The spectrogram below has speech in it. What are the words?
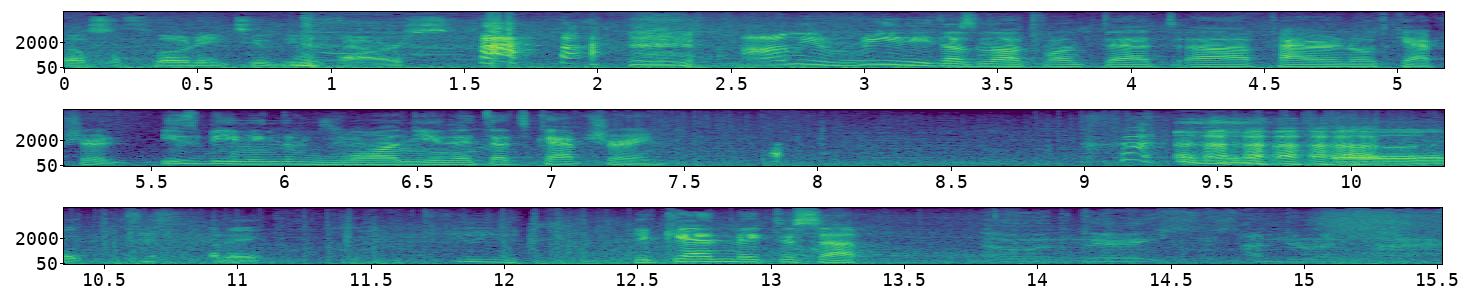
Also floating two leader powers. Ami really does not want that uh, power node captured. He's beaming the one unit that's capturing. uh, funny. You can't make this up. Our base is under attack.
